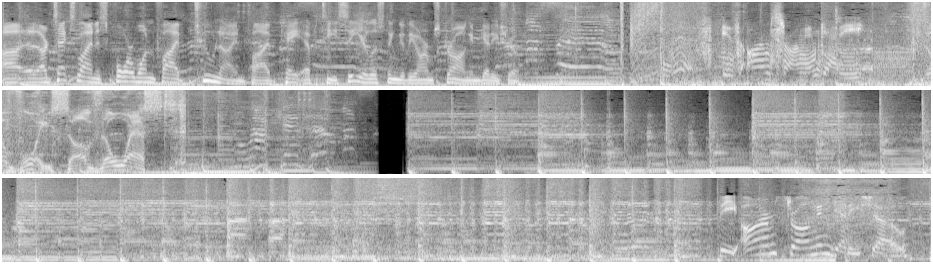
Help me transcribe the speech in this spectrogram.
Uh, our text line is 415 295 KFTC. You're listening to the Armstrong and Getty Show. This is Armstrong and Getty. The voice of the West. The Armstrong and Getty Show.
